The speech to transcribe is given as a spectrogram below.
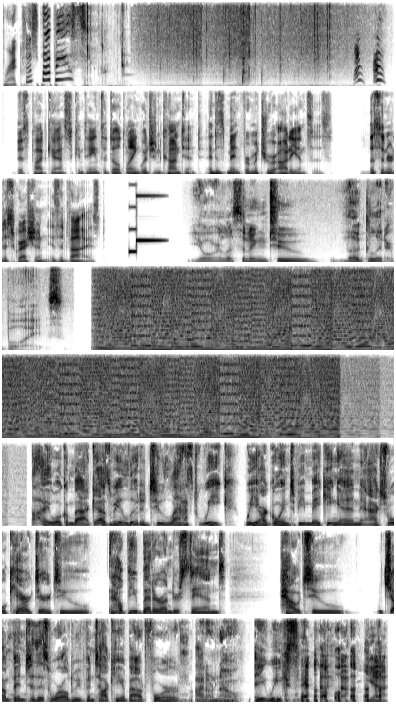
breakfast puppies? This podcast contains adult language and content and is meant for mature audiences. Listener discretion is advised. You're listening to The Glitter Boys. Hi, welcome back. As we alluded to last week, we are going to be making an actual character to help you better understand how to jump into this world we've been talking about for, I don't know, eight weeks now. yeah.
